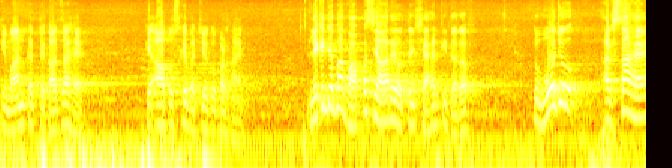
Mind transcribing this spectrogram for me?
ایمان کا تقاضا ہے کہ آپ اس کے بچے کو پڑھائیں۔ لیکن جب آپ واپس جا رہے ہوتے ہیں شہر کی طرف، تو وہ جو عرصہ ہے،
